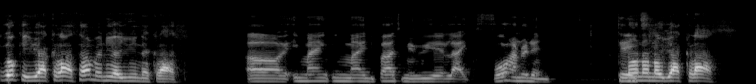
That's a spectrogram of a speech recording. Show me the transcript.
okay, your class. How many are you in the class? Uh, in my in my department, we are like 430. No, no, no. Your class.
